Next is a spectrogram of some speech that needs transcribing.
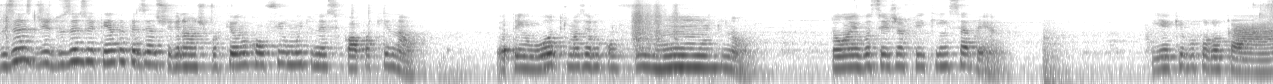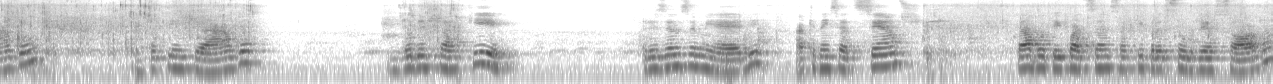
200, de 280 a 300 gramas, porque eu não confio muito nesse copo aqui, não. Eu tenho outro, mas eu não confio muito, não. Então, aí vocês já fiquem sabendo. E aqui eu vou colocar água, um pouquinho de água. Vou deixar aqui 300 ml, aqui tem 700, tá? Botei 400 aqui para dissolver a soda.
